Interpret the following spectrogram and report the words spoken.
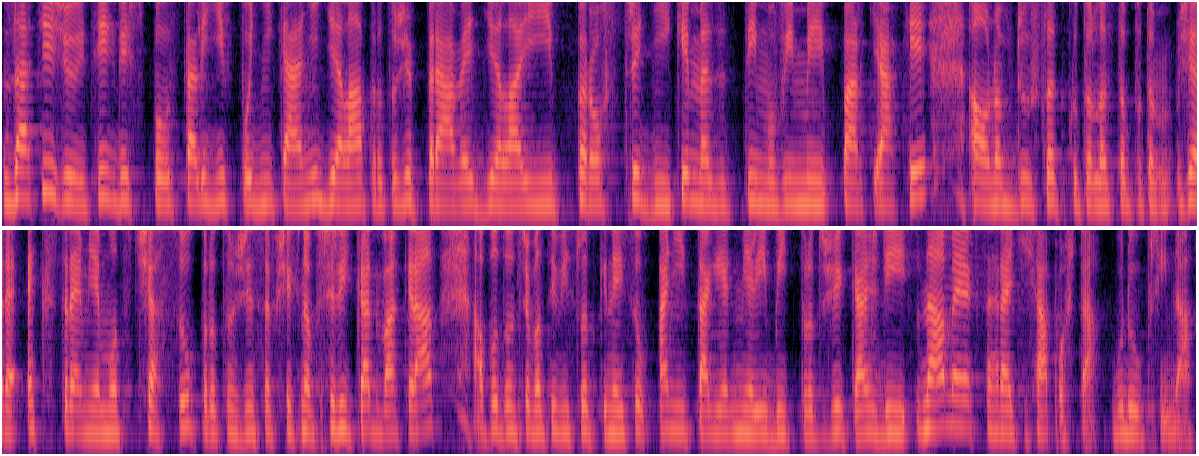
zatěžující, když spousta lidí v podnikání dělá, protože právě dělají prostředníky mezi týmovými partiáky a ono v důsledku tohle to potom žere extrémně moc času, protože se všechno přeříká dvakrát a potom třeba ty výsledky nejsou ani tak, jak měly být, protože každý známe, jak se hraje tichá pošta, budou přímá.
